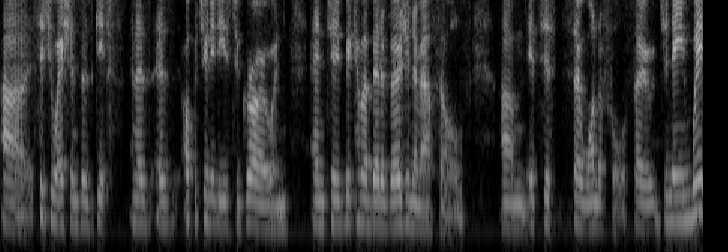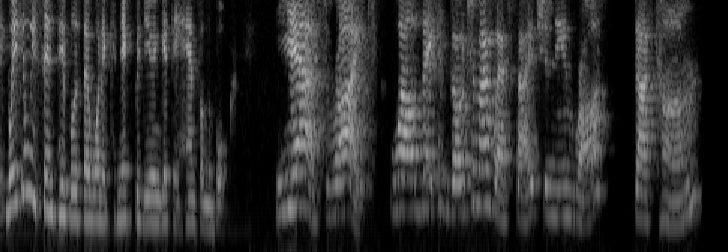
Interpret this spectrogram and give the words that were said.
uh, situations as gifts and as as opportunities to grow and and to become a better version of ourselves um, it's just so wonderful. So, Geneen, where, where can we send people if they want to connect with you and get their hands on the book? Yes, right. Well, they can go to my website, GeneenRoth.com.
